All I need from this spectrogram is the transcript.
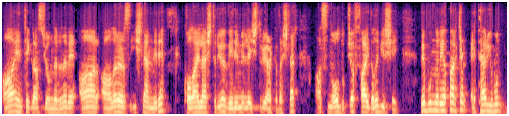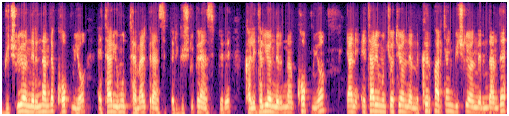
ağ entegrasyonlarını ve ağ, ağlar arası işlemleri kolaylaştırıyor, verimlileştiriyor arkadaşlar. Aslında oldukça faydalı bir şey. Ve bunları yaparken Ethereum'un güçlü yönlerinden de kopmuyor. Ethereum'un temel prensipleri, güçlü prensipleri, kaliteli yönlerinden kopmuyor. Yani Ethereum'un kötü yönlerini kırparken güçlü yönlerinden de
